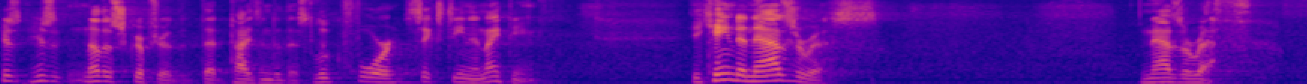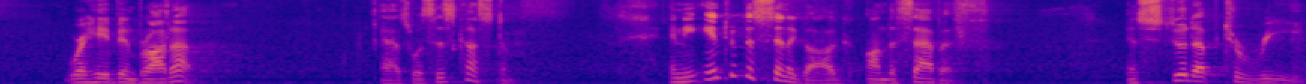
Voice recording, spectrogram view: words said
Here's, here's another scripture that, that ties into this Luke 4 16 and 19. He came to Nazareth, Nazareth, where he had been brought up, as was his custom. And he entered the synagogue on the Sabbath and stood up to read.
